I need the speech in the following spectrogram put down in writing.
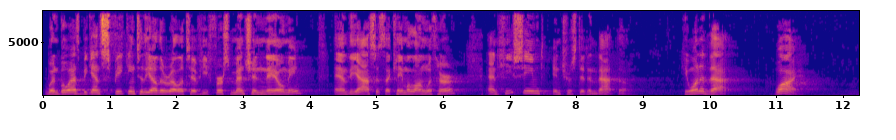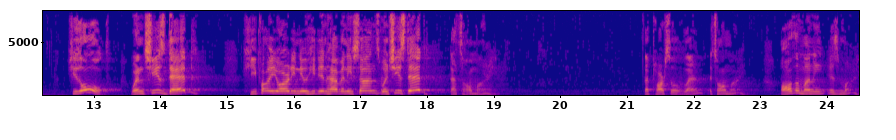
When Boaz began speaking to the other relative, he first mentioned Naomi and the assets that came along with her. And he seemed interested in that, though. He wanted that. Why? She's old. When she's dead, he probably already knew he didn't have any sons. When she's dead, that's all mine. That parcel of land, it's all mine. All the money is mine.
